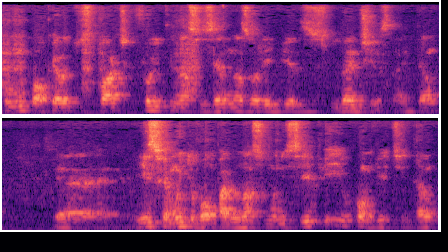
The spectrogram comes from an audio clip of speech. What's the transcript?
como qualquer outro esporte, que foi o que nós fizemos nas Olimpíadas Estudantis. Né? Então, é, isso é muito bom para o nosso município e o convite, então,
